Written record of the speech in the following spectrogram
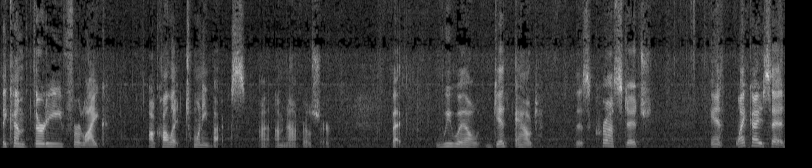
They come 30 for like, I'll call it 20 bucks. I, I'm not real sure. But we will get out this cross stitch. And like I said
